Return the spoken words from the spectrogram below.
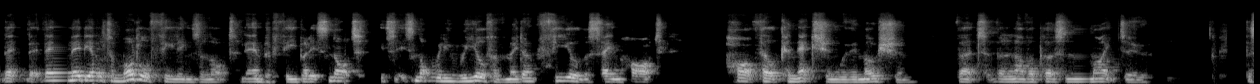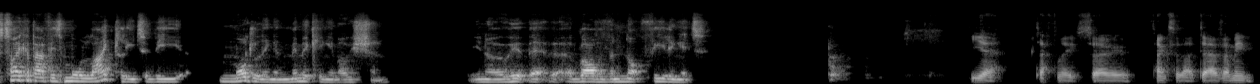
they, they, may be able to model feelings a lot and empathy, but it's not it's it's not really real for them. They don't feel the same heart heartfelt connection with emotion that that another person might do. The psychopath is more likely to be modeling and mimicking emotion, you know, rather than not feeling it. Yeah, definitely. So thanks for that, Dev. I mean,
